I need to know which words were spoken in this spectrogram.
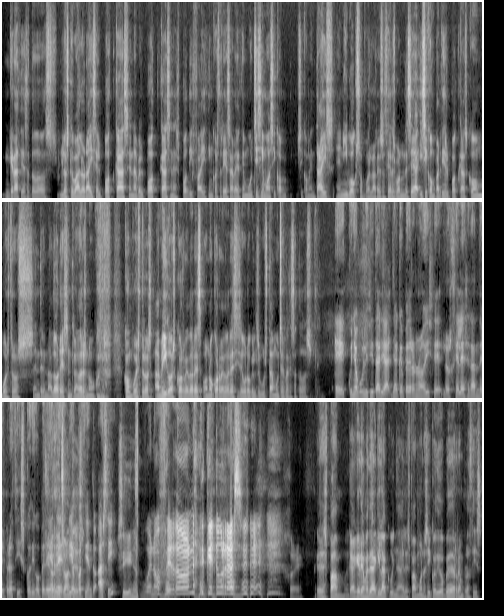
Gracias a todos los que valoráis el podcast en Apple Podcast, en Spotify, 5 estrellas, agradece muchísimo. Si, com- si comentáis en iVoox o por las redes sociales, por donde sea. Y si compartís el podcast con vuestros entrenadores, entrenadores no, con, con vuestros amigos, corredores o no corredores, y seguro que les gusta. Muchas gracias a todos. Eh, cuña publicitaria, ya que Pedro no lo dice, los geles eran de Procis, código Sí, PDR, dicho antes. 10%. ¿Ah, sí? Sí, Bueno, perdón, que turras. Joder. El spam. Que quería meter aquí la cuña, el spam. Bueno, sí, código PDR en Procis.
